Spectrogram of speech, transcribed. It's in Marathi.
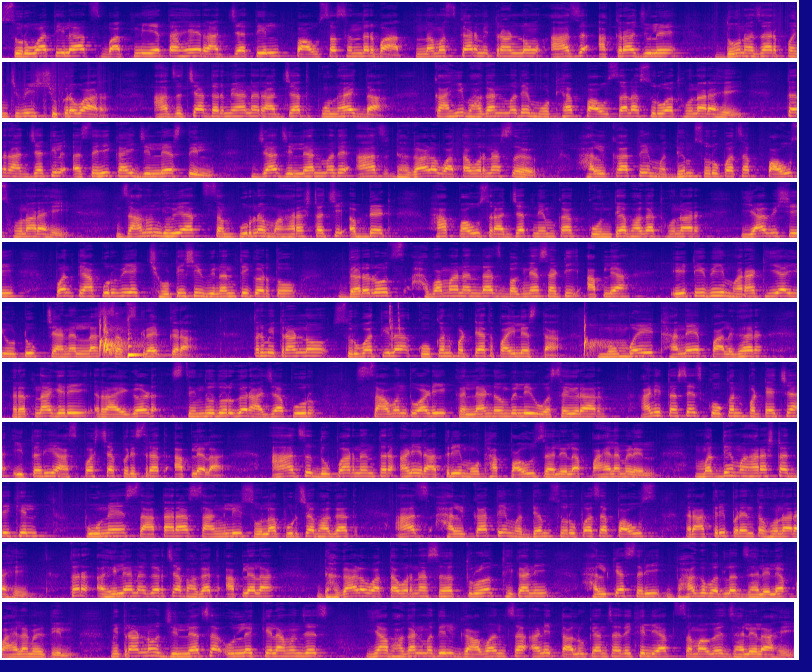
सुरुवातीलाच बातमी येत आहे राज्यातील पावसासंदर्भात. नमस्कार मित्रांनो आज अकरा जुलै दोन हजार पंचवीस शुक्रवार. आजच्या दरम्यान राज्यात पुन्हा एकदा काही भागांमध्ये मोठ्या पावसाला सुरुवात होणार आहे. तर राज्यातील असेही काही जिल्हे असतील ज्या जिल्ह्यांमध्ये आज ढगाळ वातावरणासह हलका ते मध्यम स्वरूपाचा पाऊस होणार आहे. जाणून घेऊयात संपूर्ण महाराष्ट्राची अपडेट. हा पाऊस राज्यात नेमका कोणत्या भागात होणार याविषयी पण त्यापूर्वी एक छोटीशी विनंती करतो. दररोज हवामान अंदाज बघण्यासाठी आपल्या ए टी व्ही मराठी या यूट्यूब चॅनलला सबस्क्राईब करा. तर मित्रांनो सुरुवातीला कोकणपट्ट्यात पाहिले असता मुंबई ठाणे पालघर रत्नागिरी रायगड सिंधुदुर्ग राजापूर सावंतवाडी कल्याण डोंबिवली वसईरार आणि तसेच कोकणपट्ट्याच्या इतरही आसपासच्या परिसरात आपल्याला आज दुपारनंतर आणि रात्री मोठा पाऊस झालेला पाहायला मिळेल. मध्य महाराष्ट्रात देखील पुणे सातारा सांगली सोलापूरच्या भागात आज हलका ते मध्यम स्वरूपाचा पाऊस रात्रीपर्यंत होणार आहे. तर अहिल्यानगरच्या भागात आपल्याला ढगाळ वातावरणासह तुरळक ठिकाणी हलक्या सरी भाग बदलत झालेल्या पाहायला मिळतील. मित्रांनो जिल्ह्याचा उल्लेख केला म्हणजेच या भागांमधील गावांचा आणि तालुक्यांचा देखील यात समावेश झालेला आहे.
